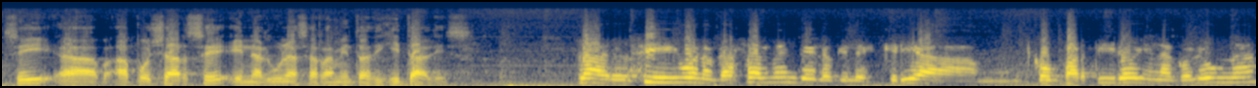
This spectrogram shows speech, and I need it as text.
sí apoyarse en algunas herramientas digitales. Claro, sí, bueno, casualmente lo que les quería mm, compartir hoy en la columna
